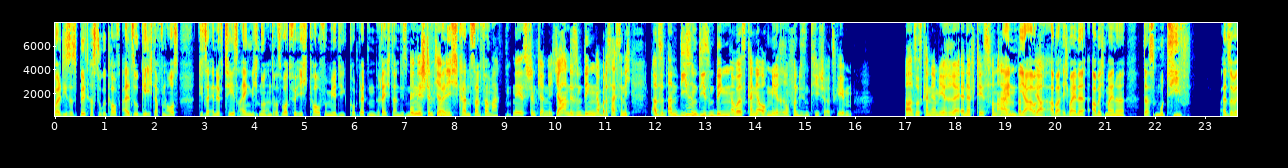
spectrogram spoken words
Weil dieses Bild hast du gekauft. Also gehe ich davon aus, dieser NFT ist eigentlich nur ein anderes Wort für ich kaufe mir die kompletten Rechte an diesem Nee, Ding. nee, stimmt ja weil nicht. ich kann es dann vermarkten. Nee, es stimmt ja nicht. Ja, an diesem Ding, aber das heißt ja nicht, also an diesem, diesem Ding, aber es kann ja auch mehrere von diesen T-Shirts geben. Also es kann ja mehrere NFTs von einem. Nein, dann- ja, aber, ja, aber ich meine, aber ich meine, das Motiv Also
